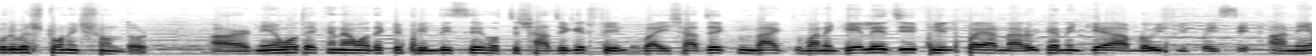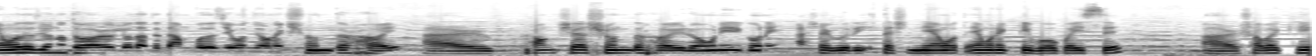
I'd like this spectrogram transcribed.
পরিবেশটা অনেক সুন্দর। আর নিয়মত এখানে আমাদের একটা ফিল দিচ্ছে হচ্ছে সাজেকের ফিল বা এই সাজেক না মানে গেলে যে ফিল পাই আর না ওইখানে গিয়ে আমরা ওই ফিল পাইছি। আর নিয়মতের জন্য দোয়া রইল তাদের দাম্পত্য জীবন যে অনেক সুন্দর হয়, আর সংসার সুন্দর হয় রমণীর গণে। আশা করি তার নিয়ামত এমন একটি বউ পাইছে। আর সবাইকে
